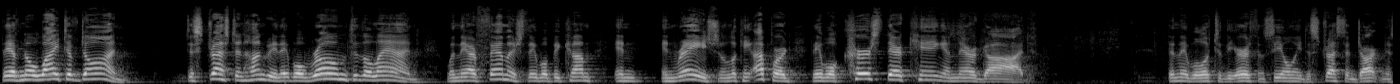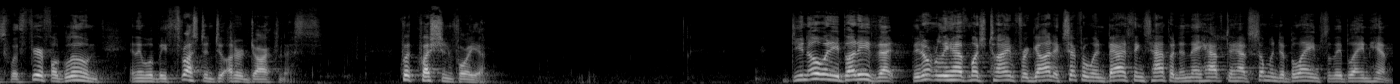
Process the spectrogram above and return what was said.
they have no light of dawn. Distressed and hungry, they will roam through the land. When they are famished, they will become in, enraged, and looking upward, they will curse their king and their God. Then they will look to the earth and see only distress and darkness with fearful gloom, and they will be thrust into utter darkness. Quick question for you do you know anybody that they don't really have much time for God except for when bad things happen and they have to have someone to blame, so they blame Him?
